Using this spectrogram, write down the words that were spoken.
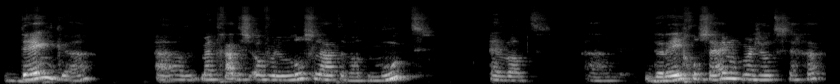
denken. Um, maar het gaat dus over loslaten wat moet en wat uh, de regels zijn, om het maar zo te zeggen.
